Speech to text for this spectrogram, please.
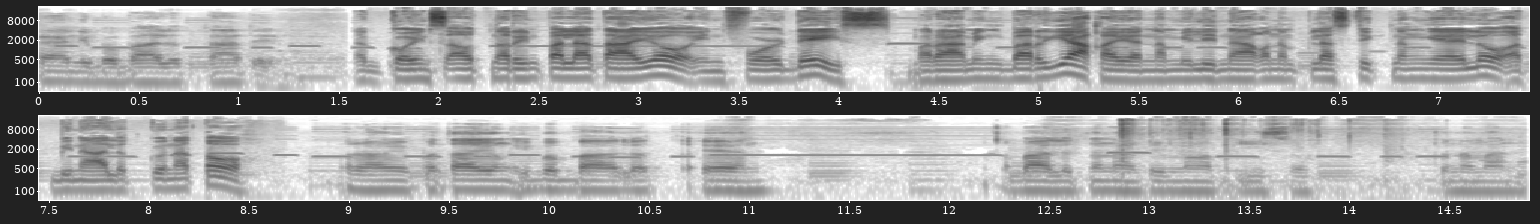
Ayan, ibabalot natin. Nag-coins out na rin pala tayo in 4 days. Maraming barya kaya namili na ako ng plastic ng yelo at binalot ko na to. Marami pa tayong ibabalot. Ayan. Nabalot na natin yung mga piso. Ito naman.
